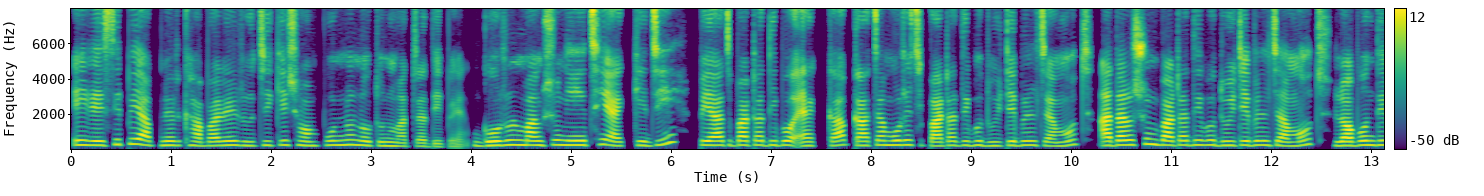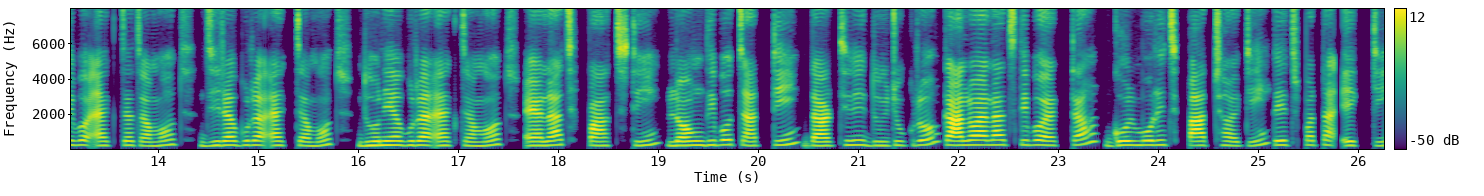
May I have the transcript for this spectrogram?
এই রেসিপি আপনার খাবারের রুচিকে সম্পূর্ণ নতুন মাত্রা দেবে। গরুর মাংস নিয়েছি এক কেজি পেঁয়াজ বাটা দিব এক কাপ, কাঁচামরিচ বাটা দিব দুই টেবিল চামচ, আদা রসুন বাটা দিব দুই টেবিল চামচ, লবণ দিব এক চা চামচ, জিরা গুঁড়া এক চামচ, ধনিয়া গুঁড়া এক চামচ, এলাচ পাঁচটি, লং দিব চারটি, দারচিনি দুই টুকরো, কালো এলাচ দিব একটা, গোলমরিচ পাঁচ ছয়টি, তেজপাতা একটি,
